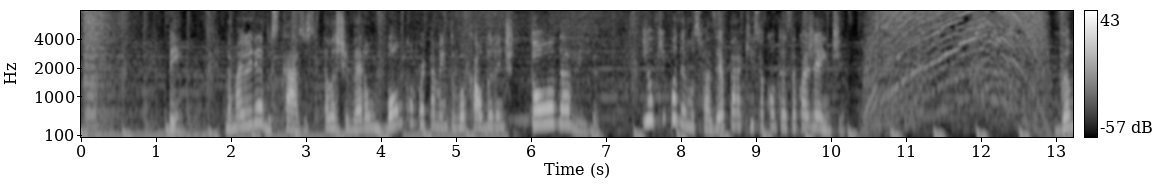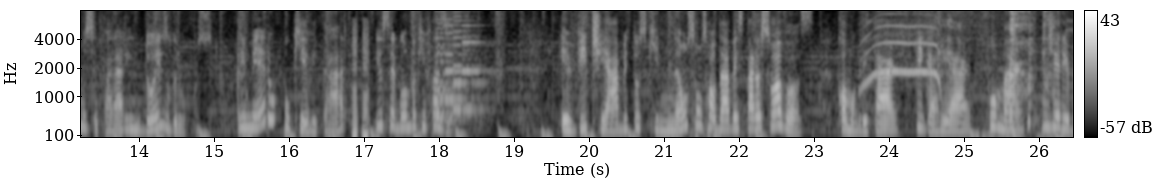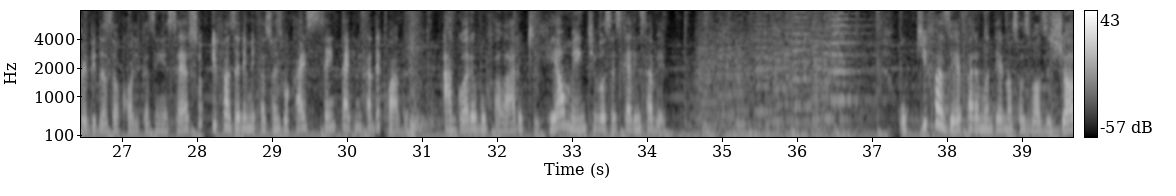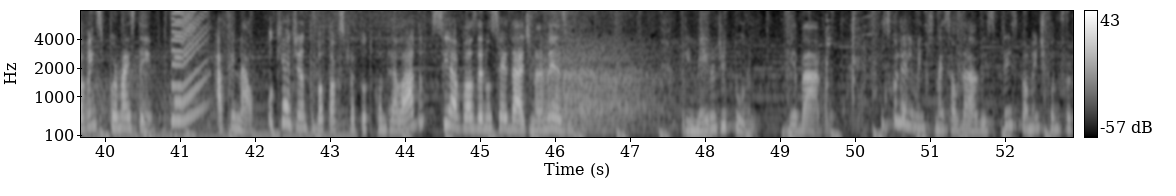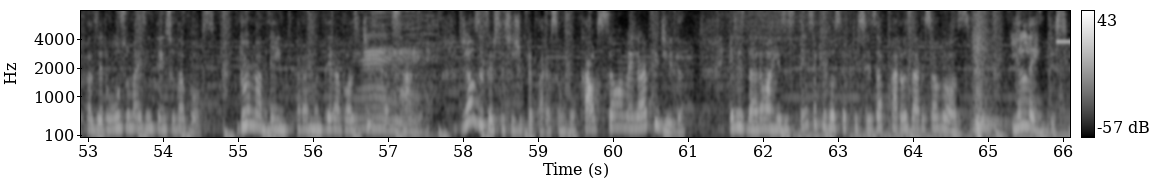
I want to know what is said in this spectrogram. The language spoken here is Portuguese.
Bem, na maioria dos casos, elas tiveram um bom comportamento vocal durante toda a vida. E o que podemos fazer para que isso aconteça com a gente? Vamos separar em dois grupos. Primeiro, o que evitar e o segundo, o que fazer. Evite hábitos que não são saudáveis para a sua voz, como gritar, pigarrear, fumar, ingerir bebidas alcoólicas em excesso e fazer imitações vocais sem técnica adequada. Agora eu vou falar o que realmente vocês querem saber. O que fazer para manter nossas vozes jovens por mais tempo? Afinal, o que adianta o botox para tudo quanto é lado se a voz denuncia a idade, não é mesmo? Primeiro de tudo, Beba água. Escolha alimentos mais saudáveis, principalmente quando for fazer o uso mais intenso da voz. Durma bem para manter a voz descansada. Já os exercícios de preparação vocal são a melhor pedida. Eles darão a resistência que você precisa para usar a sua voz. E lembre-se,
